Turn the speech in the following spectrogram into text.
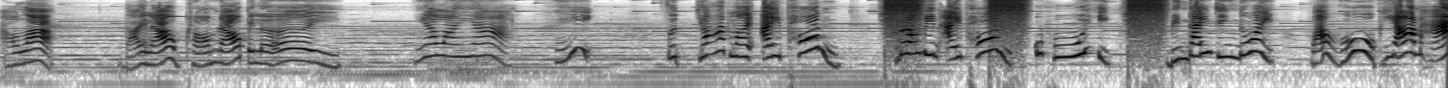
เอาล่ะ ได้แล้วพร้อมแล้วไปเลย นี่อะไรอะเฮ้ย สุดยอดเลยไอพ่นเครื่องบินไอพ่นโอ้โหบินได้จริงด้วย ว้าวฮู้พี่อ้อมฮะ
